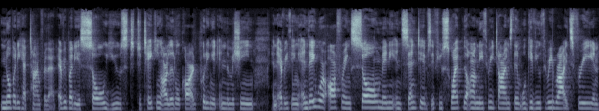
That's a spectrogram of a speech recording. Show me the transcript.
nobody had time for that. Everybody is so used to taking our little card, putting it in the machine and everything. And they were offering so many incentives. If you swipe the OMNY three times, then we'll give you three rides free. And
